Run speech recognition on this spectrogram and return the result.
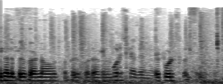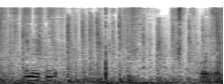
এখানে বের করে নাও তো বের করে এখন। পরিষ্কার। এই পরিষ্কার। মানে করে দাও।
